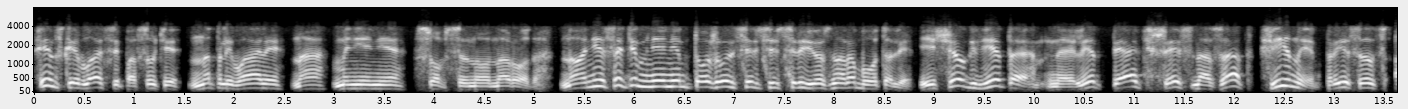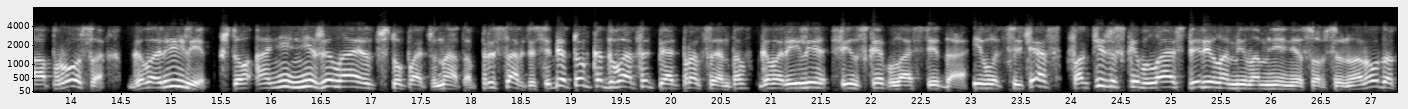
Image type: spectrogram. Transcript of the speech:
Финские власти, по сути, наплевали на мнение собственного народа. Но они с этим мнением тоже серьезно работали. Еще где-то э, лет 5-6 назад финны при опросах говорили, что они не желают вступать в НАТО. Представьте себе, только 25% говорили финской власти «да». И вот сейчас фактически власть переломила мнение собственного народа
